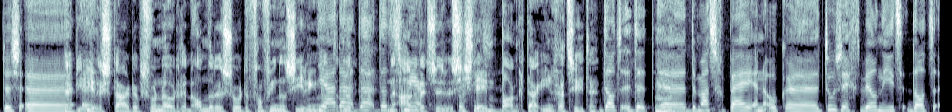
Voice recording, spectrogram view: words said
Dus, eh, Daar heb je eerder start-ups voor nodig en andere soorten van financiering. Ja, dat daar- dat een ouderwetse systeembank daarin gaat zitten. Dat de, eh, de maatschappij en ook toezicht wil niet dat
